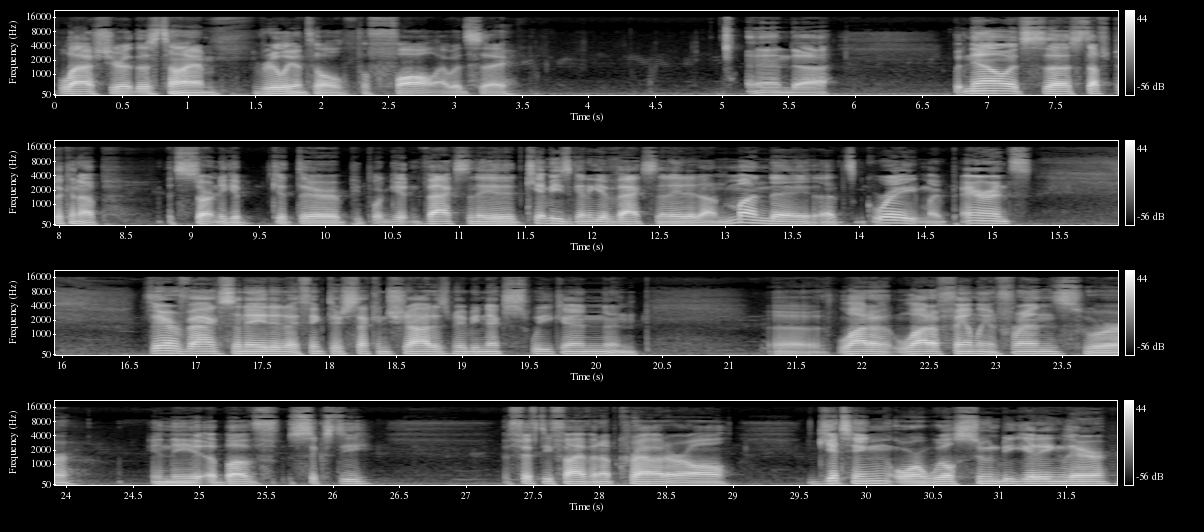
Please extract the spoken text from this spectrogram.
last year at this time, really until the fall, I would say. And uh, but now it's uh, stuff's picking up. It's starting to get get there. People are getting vaccinated. Kimmy's going to get vaccinated on Monday. That's great. My parents, they're vaccinated. I think their second shot is maybe next weekend, and a lot of lot of family and friends who are in the above 60, 55 and up crowd are all getting or will soon be getting their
